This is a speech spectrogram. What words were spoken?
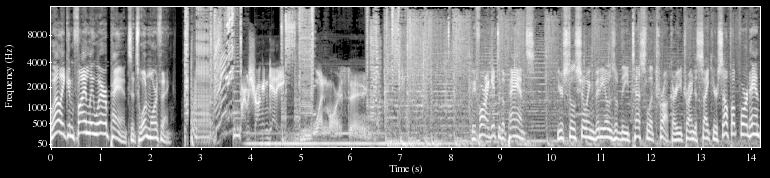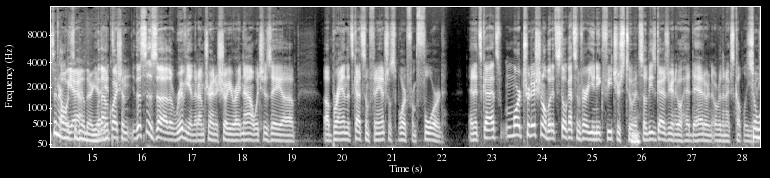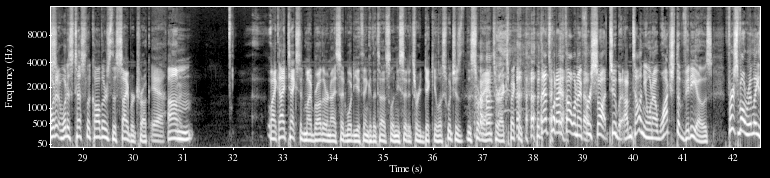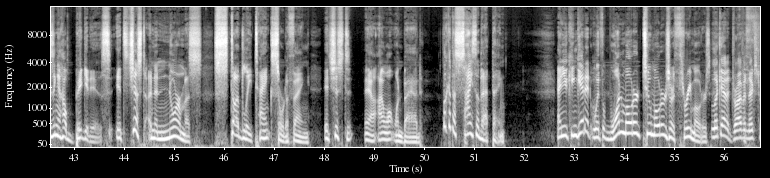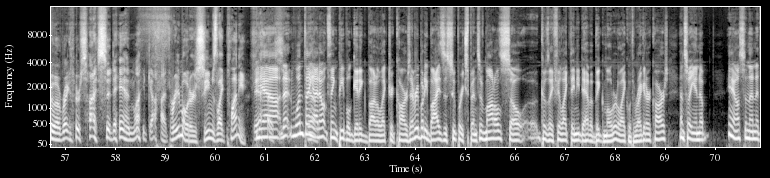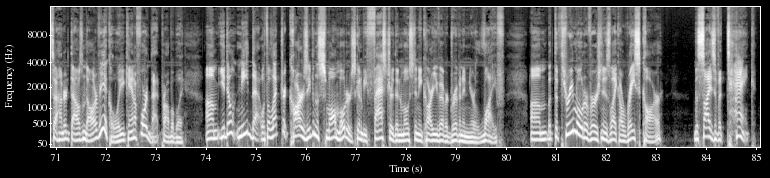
Well, he can finally wear pants. It's one more thing. Armstrong and Getty. One more thing. Before I get to the pants, you're still showing videos of the Tesla truck. Are you trying to psych yourself up for it, Hanson? Or oh what's yeah, the deal there? Yeah, without it's- question. This is uh, the Rivian that I'm trying to show you right now, which is a uh, a brand that's got some financial support from Ford, and it's got it's more traditional, but it's still got some very unique features to it. So these guys are going to go head to head over the next couple of years. So what what does Tesla call theirs? The Cybertruck. Yeah. Um, like I texted my brother and I said, "What do you think of the Tesla?" And he said, "It's ridiculous," which is the sort of answer I expected. But that's what I thought when I first saw it too. But I'm telling you, when I watched the videos, first of all, realizing how big it is, it's just an enormous Studley tank sort of thing. It's just, yeah, I want one bad. Look at the size of that thing. And you can get it with one motor, two motors, or three motors. Look at it driving next to a regular size sedan. My God. Three motors seems like plenty. Yeah, that one thing Yeah. I don't think people get about electric cars. Everybody buys the super expensive models, so because they feel like they need to have a big motor, like with regular cars, and so you end up, you know, so then it's a hundred thousand dollar vehicle. Well, you can't afford that probably. Um, you don't need that with electric cars. Even the small motor is going to be faster than most any car you've ever driven in your life. Um, but the three motor version is like a race car, the size of a tank.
